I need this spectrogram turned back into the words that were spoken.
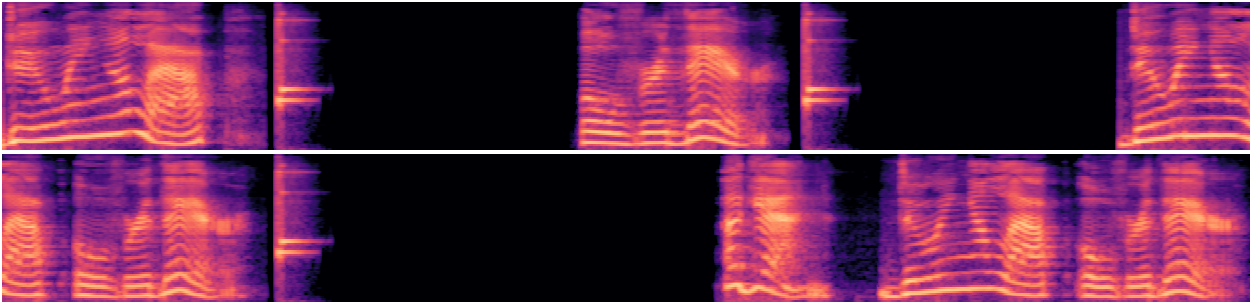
Doing a lap. Over there doing a lap over there. Again, doing a lap over there.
